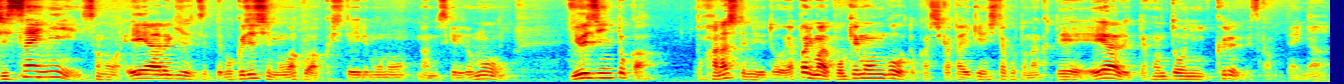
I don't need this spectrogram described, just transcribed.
実際にその AR 技術って僕自身もワクワクしているものなんですけれども友人とかと話してみるとやっぱりまだポケモン GO とかしか体験したことなくて AR って本当に来るんですかみたいな。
